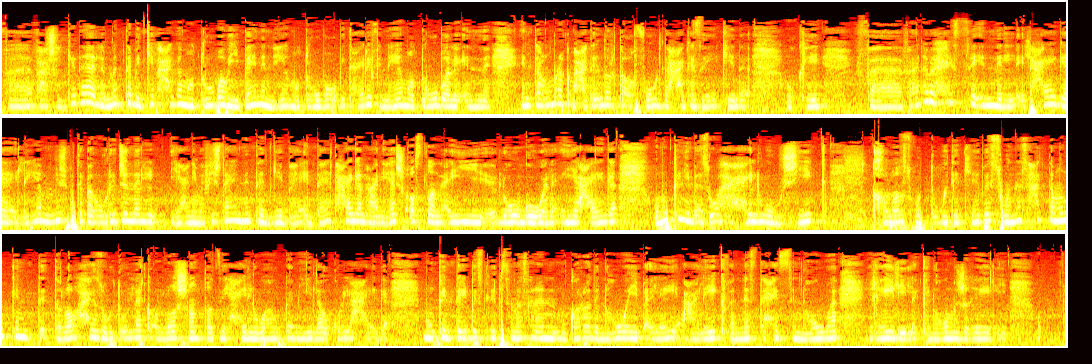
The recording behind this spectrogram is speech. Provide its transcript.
فعشان كده لما انت بتجيب حاجة مضروبة بيبان ان هي مضروبة وبيتعرف ان هي مضروبة لأن انت عمرك ما هتقدر ت afford حاجة زي كده okay؟ ف... فأنا بحس ان ال- الحاجة اللي هي مش بتبقى original يعني ما فيش داعي ان انت تجيبها انت هات حاجة ما عليهاش أصلا أي لوجو ولا أي حاجة وممكن يبقى ذوقها حلو وشيك خلاص وت... وتتلبس والناس حتى ممكن تلاحظ وتقول لك الله الشنطة دي حلوة وجميلة وكل حاجة. ممكن تلبس لبس مثلا مجرد إن هو يبقى لايق عليك فالناس تحس إن هو غالي لكن هو مش غالي.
